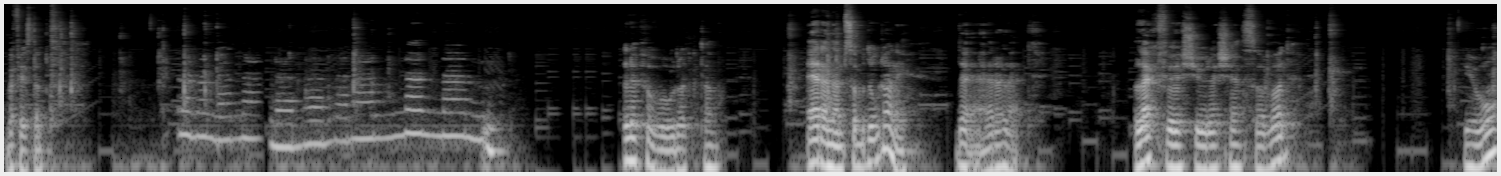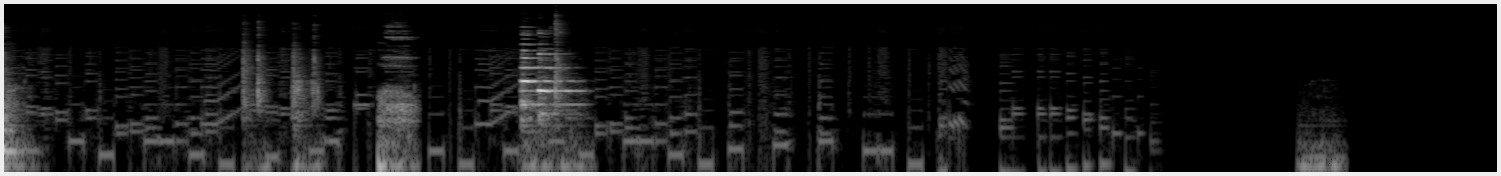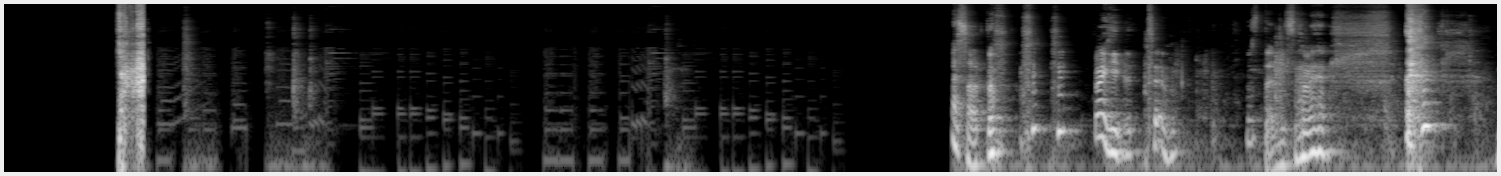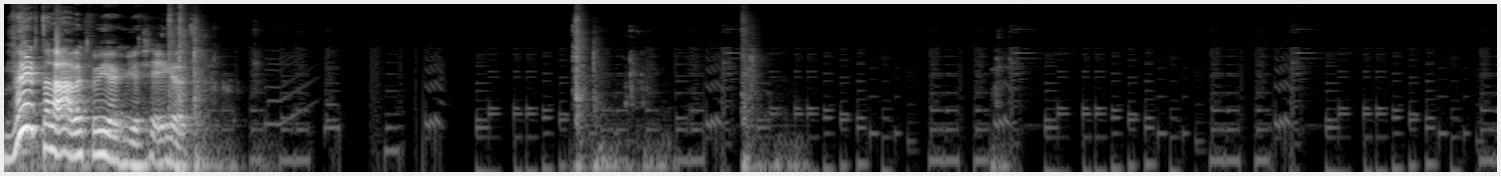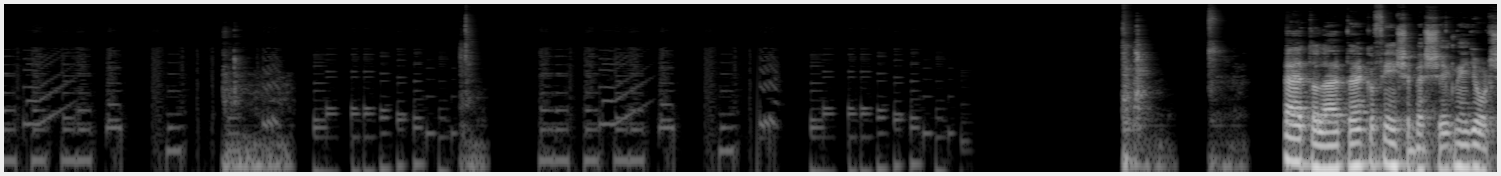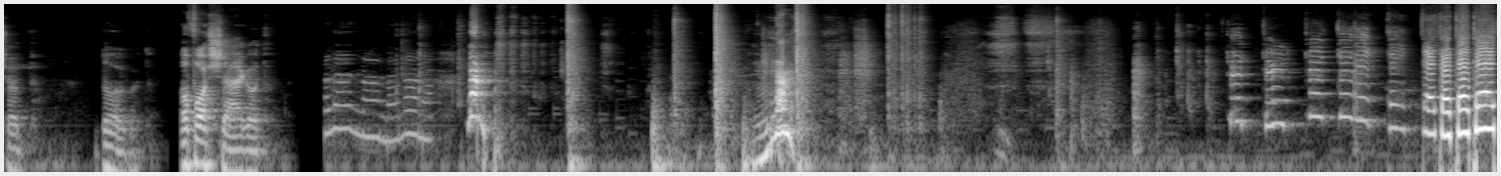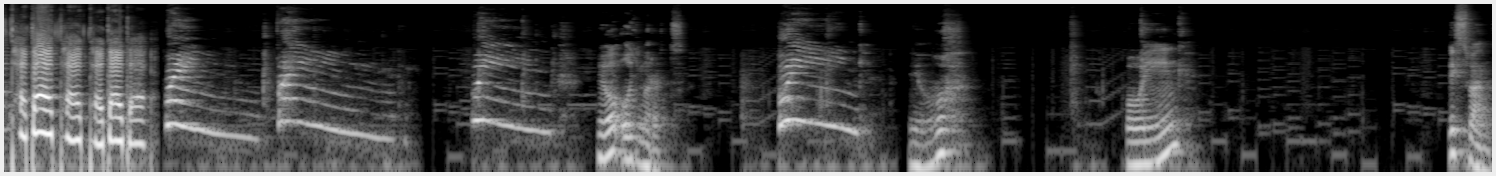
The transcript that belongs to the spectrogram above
Befestigt. Erre nem szabad ugrani? De erre lehet. A legfelsőre sem szabad. Jó. Leszartam. Megijedtem. Azt nem hiszem el. Miért találok ilyen hülyeséget? Feltalálták a fénysebességnél gyorsabb dolgot. A fasságot. Nem! Nem! Jó, úgy maradsz. Boing! Jó. Boing. This one.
